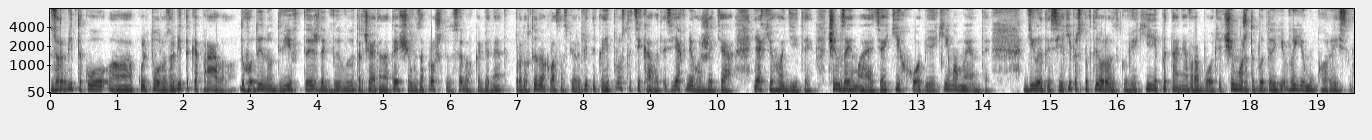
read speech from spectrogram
Зробіть таку е, культуру, зробіть таке правило. Годину-дві в тиждень ви витрачаєте на те, що ви запрошуєте до себе в кабінет продуктивного класного співробітника і просто цікавитесь, як в нього життя, як його діти, чим займається, які хобі, які моменти, ділитесь, які перспективи розвитку, які є питання в роботі, чим можете бути ви йому корисні.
